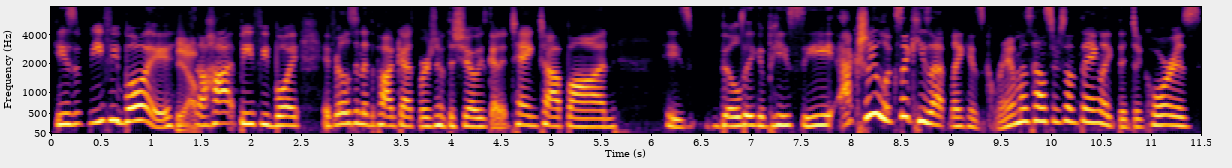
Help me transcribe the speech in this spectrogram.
He's a beefy boy. Yeah. He's a hot beefy boy. If you're listening to the podcast version of the show, he's got a tank top on. He's building a PC. Actually, looks like he's at like his grandma's house or something. Like the decor is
